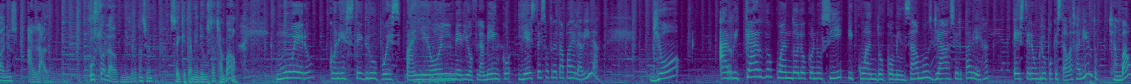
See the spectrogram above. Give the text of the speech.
Ocho años al lado. Justo al lado, como dice la canción, sé que también le gusta Chambao. Muero con este grupo español medio flamenco y esta es otra etapa de la vida. Yo a Ricardo cuando lo conocí y cuando comenzamos ya a ser pareja, este era un grupo que estaba saliendo, Chambao.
